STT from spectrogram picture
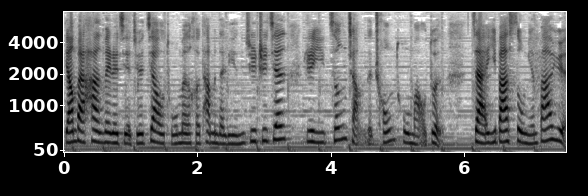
杨百翰为了解决教徒们和他们的邻居之间日益增长的冲突矛盾，在一八四五年八月，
